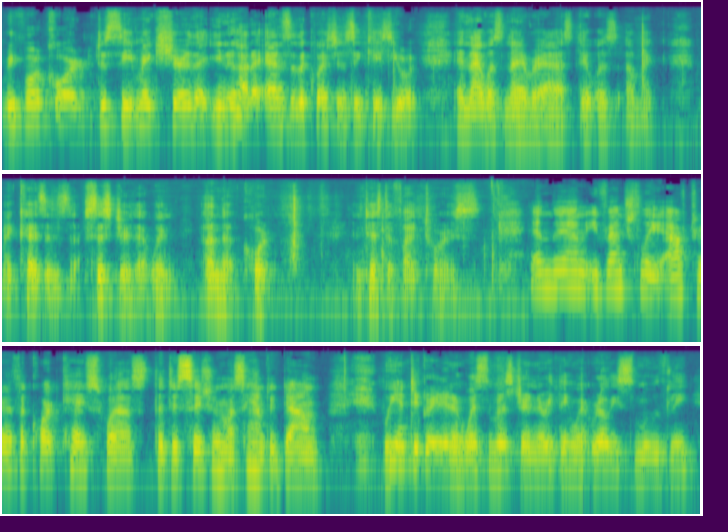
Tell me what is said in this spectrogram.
before court to see, make sure that you knew how to answer the questions in case you were, and I was never asked. It was uh, my, my cousin's sister that went on the court and testified Taurus. And then eventually, after the court case was, the decision was handed down. We integrated in Westminster and everything went really smoothly.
